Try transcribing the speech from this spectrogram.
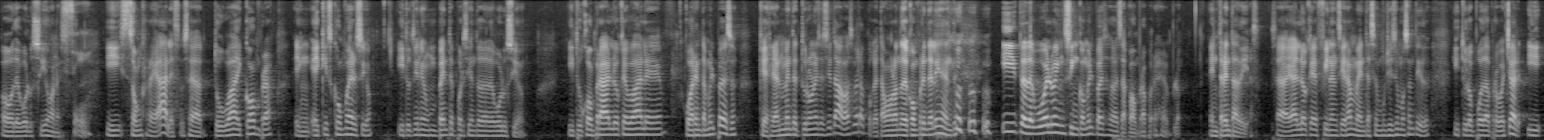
o devoluciones. Sí. Y son reales. O sea, tú vas y compras en X comercio y tú tienes un 20% de devolución. Y tú compras algo que vale 40 mil pesos, que realmente tú no necesitabas, ¿verdad? Porque estamos hablando de compra inteligente. y te devuelven 5 mil pesos de esa compra, por ejemplo, en 30 días. O sea, es algo que financieramente hace muchísimo sentido y tú lo puedes aprovechar. Y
